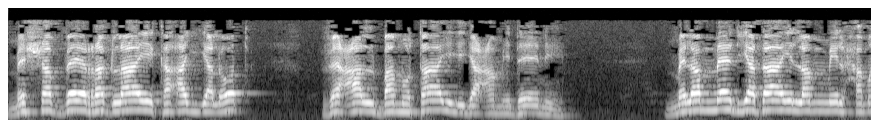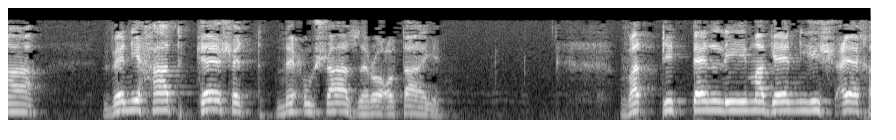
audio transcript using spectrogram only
משווה רגלי כאיילות, ועל במותי יעמידני. מלמד ידי למלחמה, וניחת קשת נחושה זרועותי. ותיתן לי מגן ישעך,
